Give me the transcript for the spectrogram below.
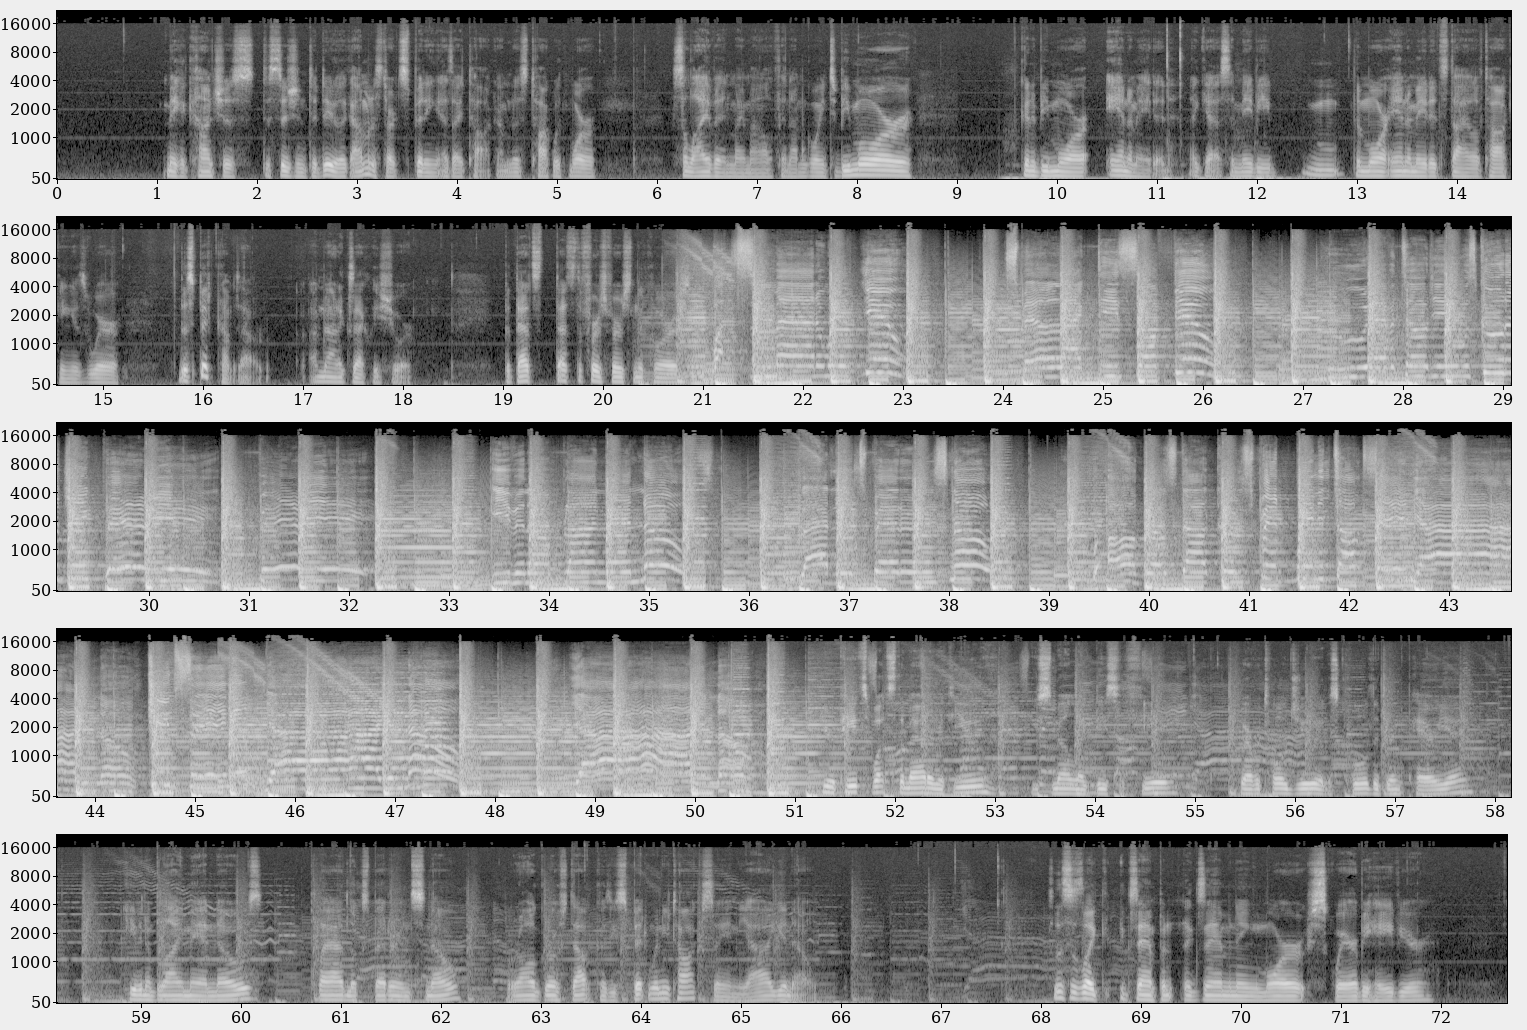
make a conscious decision to do. Like I'm going to start spitting as I talk. I'm going to talk with more saliva in my mouth, and I'm going to be more going to be more animated, I guess, and maybe the more animated style of talking is where the spit comes out. I'm not exactly sure. But that's that's the first verse in the chorus. What's the matter with you? Repeats, What's the matter with you? You smell like diesel fuel. Whoever told you it was cool to drink Perrier? Even a blind man knows. Plaid looks better in snow. We're all grossed out because you spit when you talk, saying, Yeah, you know. So this is like exam- examining more square behavior.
